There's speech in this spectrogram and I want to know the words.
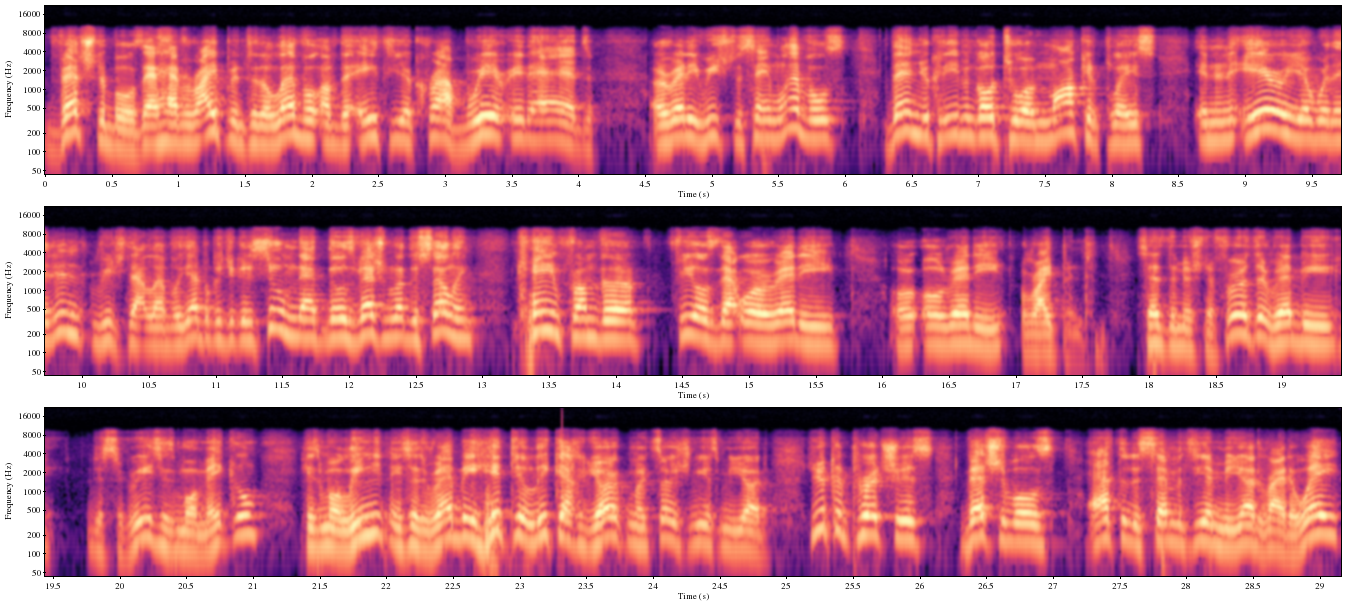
vegetables that have ripened to the level of the eighth year crop where it had already reached the same levels, then you could even go to a marketplace in an area where they didn't reach that level yet, because you can assume that those vegetables that they're selling came from the fields that were already or already ripened. Says the Mishnah further, Rebbe disagrees. He's more makel. He's more lenient. he says, Rabbi hitil likach yark miyad. You could purchase vegetables after the seventh year miyad right away.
